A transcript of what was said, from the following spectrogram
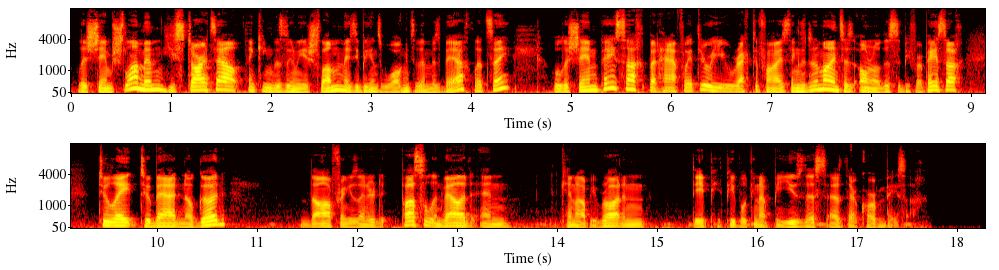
Lishem shlamim, he starts out thinking this is going to be a shlam as he begins walking to the mizbeach, let's say. L'shem pesach, but halfway through he rectifies things into the mind, says, oh no, this is before pesach. Too late, too bad, no good. The offering is rendered pasul, invalid, and cannot be brought, and the people cannot be use this as their korban pesach.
